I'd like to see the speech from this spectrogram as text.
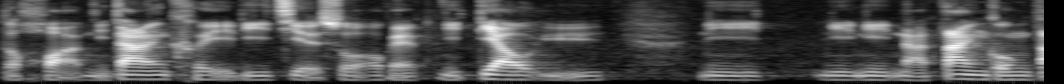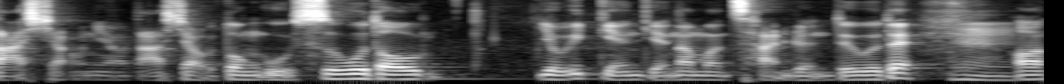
的话，你当然可以理解说，OK，你钓鱼，你。你你拿弹弓打小鸟、打小动物，似乎都有一点点那么残忍，对不对？嗯。好，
